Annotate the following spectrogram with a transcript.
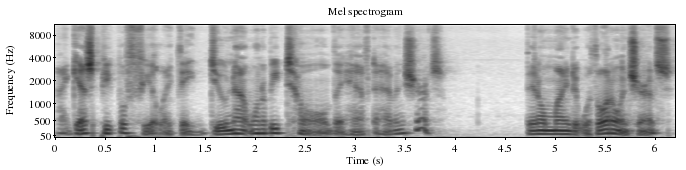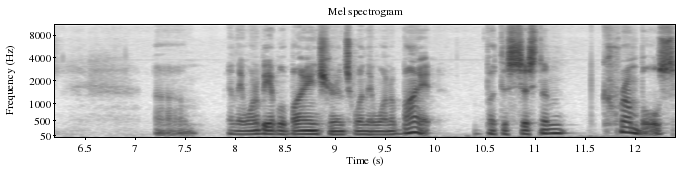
I guess people feel like they do not want to be told they have to have insurance. They don't mind it with auto insurance, um, and they want to be able to buy insurance when they want to buy it. But the system crumbles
